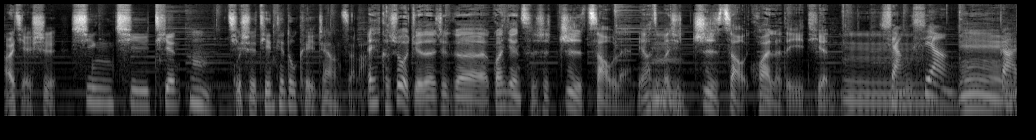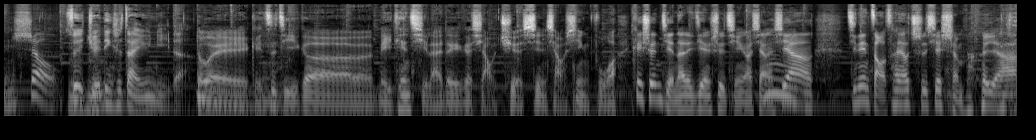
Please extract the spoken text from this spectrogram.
而且是星期天。嗯，其实天天都可以这样子了。哎，可是我觉得这个关键词是制造嘞，你要怎么去制造快乐的一天？嗯，想象，嗯，感受，所以决定是在于你的。对，给自己一个每天起来的一个小确幸、小幸福啊，可以是很简单的一件事情啊。想象今天早餐要吃些什么呀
